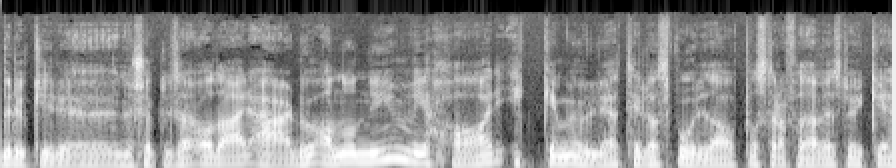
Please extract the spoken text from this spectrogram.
brukerundersøkelse. Og der er du anonym. Vi har ikke mulighet til å spore deg opp og straffe deg hvis du ikke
